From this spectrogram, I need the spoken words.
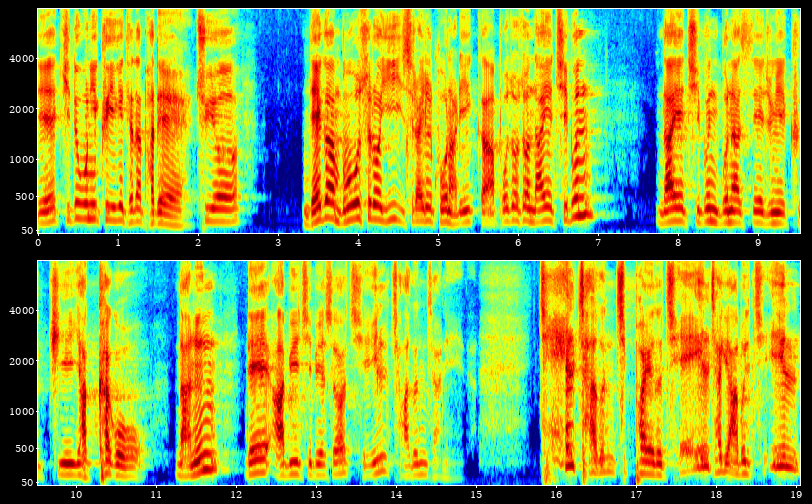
예, 기도원이 그에게 대답하되 주여 내가 무엇으로 이 이스라엘을 구원하리까 보소서 나의 집은 나의 집은 문하세 중에 극히 약하고 나는 내 아비 집에서 제일 작은 자니이다. 제일 작은 지파에서 제일 자기 아버지 제일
